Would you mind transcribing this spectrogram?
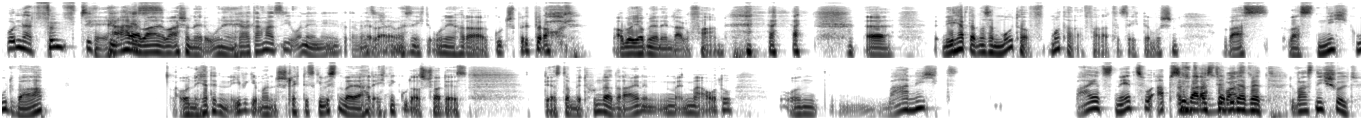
150 PS. Ja, der war, der war schon nicht ohne. Der war damals nicht ohne, nee. War damals Der war, nicht der ohne. war nicht ohne, hat er gut Sprit braucht. Aber ich habe mir einen lang gefahren. äh, nee, ich habe damals einen Motor, Motorradfahrer tatsächlich erwischen, was, was nicht gut war. Und ich hatte dann ewig immer ein schlechtes Gewissen, weil er hat echt nicht gut ausgeschaut. Der ist, der ist dann mit 100 rein in, in mein Auto und war nicht, war jetzt nicht so absehbar, Also, dass der wieder wird. Du warst nicht schuld.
